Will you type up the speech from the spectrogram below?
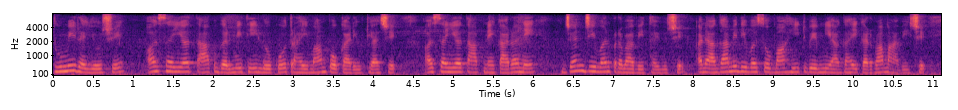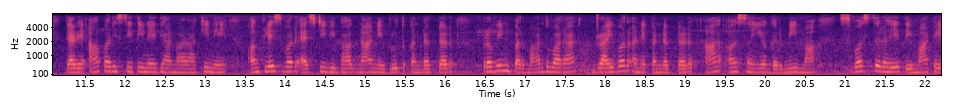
ધૂમી રહ્યો છે. અસહ્ય તાપ ગરમીથી લોકો ત્રાહિમામ પોકારી ઉઠ્યા છે. અસહ્ય તાપને કારણે જનજીવન પ્રભાવિત થયું છે અને આગામી દિવસોમાં હીટવેવની આગાહી કરવામાં આવી છે. ત્યારે આ પરિસ્થિતિને ધ્યાનમાં રાખીને અંકલેશ્વર એસટી વિભાગના નિવૃત્ત કંડક્ટર પ્રવીણ પરમાર દ્વારા ડ્રાઈવર અને કંડક્ટર આ અસહ્ય ગરમીમાં સ્વસ્થ રહે તે માટે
